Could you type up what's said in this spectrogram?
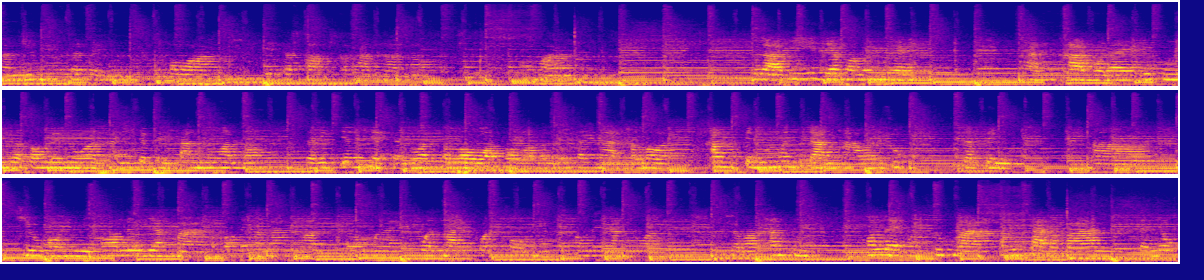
อันนี้นี่จะเป็นเพราะว่าติดกระสับกระทานกันเนาะเข้ามา เวลาที่เรียกมาไม่เมื่อยอันขาดบัวใดทุกมือก็ต้องเล่นนวดอันนี้จะเป็นตั้งนวดเนาะจะได้เจียนเขียนกันนวดตลอดเพราะว่ามันเป็นใช้งานตลอดถ้าเป็นมื้อวันจันทร์หาวันศุกร์ จะเป็นคิวของมีพ่อเลือกเรียกมาก็ต้องได้มานั่งนวดตัวเมื่อยปวดไหล่ปวดท้องเนี่ยก็ต้องได้นั่งนวดแต่ว่าท่านพ่อเลยมันซุกมาถ้าลูกชายมาบ้านจะยก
